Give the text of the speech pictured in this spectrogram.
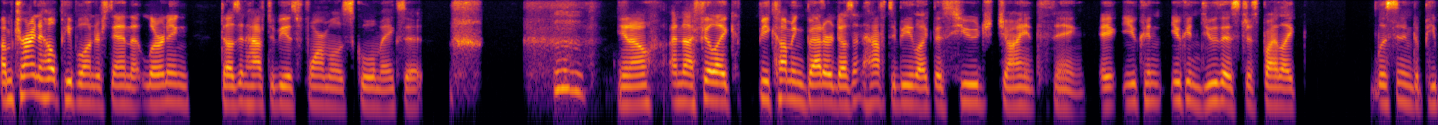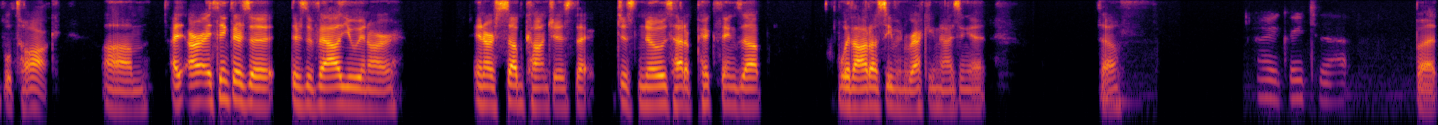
I'm trying to help people understand that learning doesn't have to be as formal as school makes it. you know? And I feel like becoming better doesn't have to be like this huge giant thing. It, you can you can do this just by like listening to people talk. Um I I think there's a there's a value in our in our subconscious that just knows how to pick things up without us even recognizing it. So, I agree to that. but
